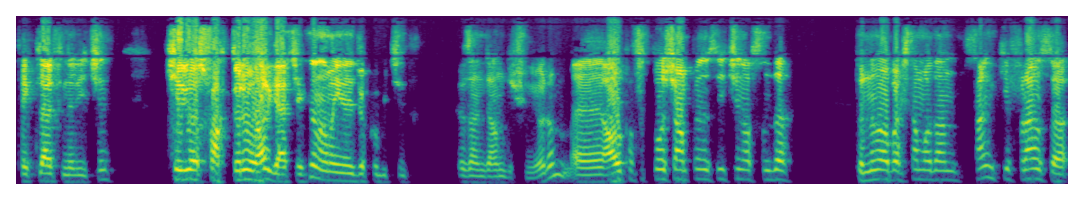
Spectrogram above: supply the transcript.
tekler finali için Kyrgios faktörü var gerçekten ama yine Djokovic'in kazanacağını düşünüyorum. Ee, Avrupa Futbol Şampiyonası için aslında turnuva başlamadan sanki Fransa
